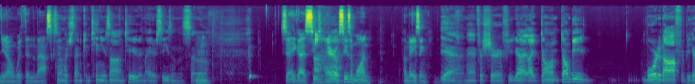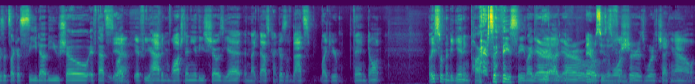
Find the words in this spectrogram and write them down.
you know, within the mask. So, and which then continues on too in later seasons. So Mm-hmm. so yeah, you guys, season Uh-huh. Arrow season one, amazing. yeah, man, for sure. If you got like, don't don't be warded off because it's like a CW show. If that's Yeah. like if you haven't watched any of these shows yet, and like that's kind because that's like your thing. Don't. At least with the beginning parts of these scenes, like Arrow, Yeah, like Arrow, Arrow season for one. sure is worth checking out.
